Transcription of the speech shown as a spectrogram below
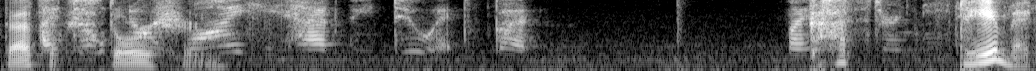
That's I don't know extortion. why he had me do it, but my God sister needed Damn me. it.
